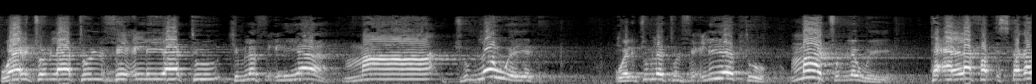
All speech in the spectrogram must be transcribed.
Waljumlatu lficliyatu jumlo ficliya maa jumlo weeye. Waljumlatu lficliyatu maa jumlo weeye. Ta'allafad iskaga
